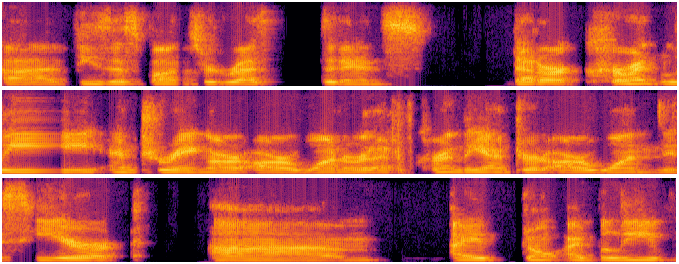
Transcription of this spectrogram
uh, visa sponsored residents that are currently entering our R1 or that have currently entered R1 this year, um, I don't, I believe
